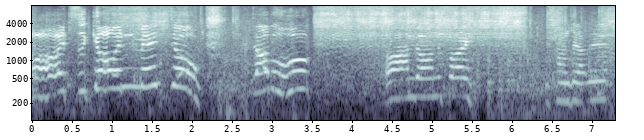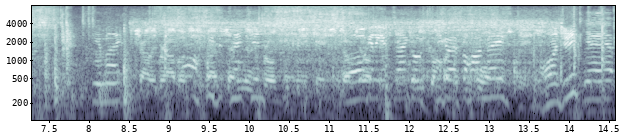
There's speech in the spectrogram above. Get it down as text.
Oh, it's a going mental. Double hook. Alright, I'm going this way. This one's out there. See you, mate. Charlie Bravo, Oh, two five here's attention. broken communications. Oh, we're gonna get tangled. You go behind me. Behind you? Yeah, yep.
